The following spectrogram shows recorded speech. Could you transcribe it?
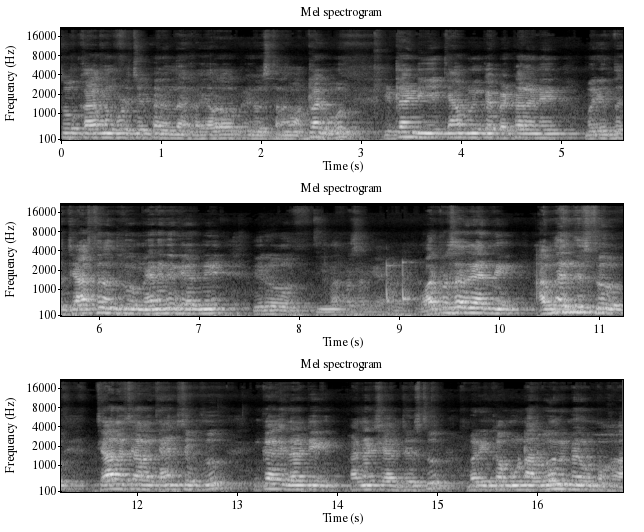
సో కారణం కూడా చెప్పాను ఇందాక ఎవరెవరికి వస్తున్నాము అట్లాగూ ఇట్లాంటి క్యాంపులు ఇంకా పెట్టాలని మరి ఇంత చేస్తున్నందుకు మేనేజర్ గారిని మీరు వరప్రసాద్ గారిని అభినందిస్తూ చాలా చాలా థ్యాంక్స్ చెప్తూ ఇంకా ఇలాంటి కండక్ట్ చేయాలి చేస్తూ మరి ఇంకా మూడు నాలుగు రోజులు మేము ఒక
